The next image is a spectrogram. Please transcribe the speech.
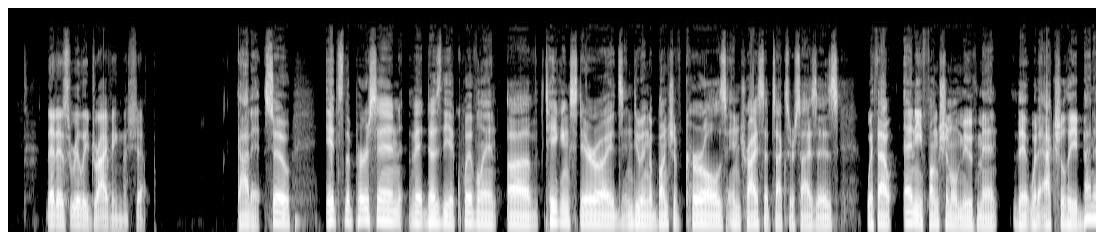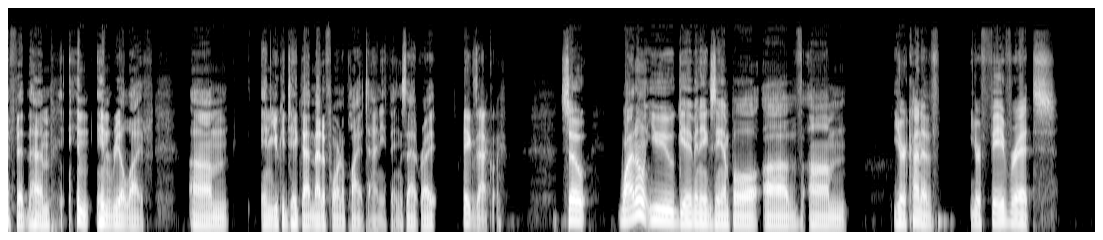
that is really driving the ship Got it. So it's the person that does the equivalent of taking steroids and doing a bunch of curls and triceps exercises without any functional movement that would actually benefit them in in real life. Um, and you could take that metaphor and apply it to anything. Is that right? exactly So why don't you give an example of um, your kind of your favorite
